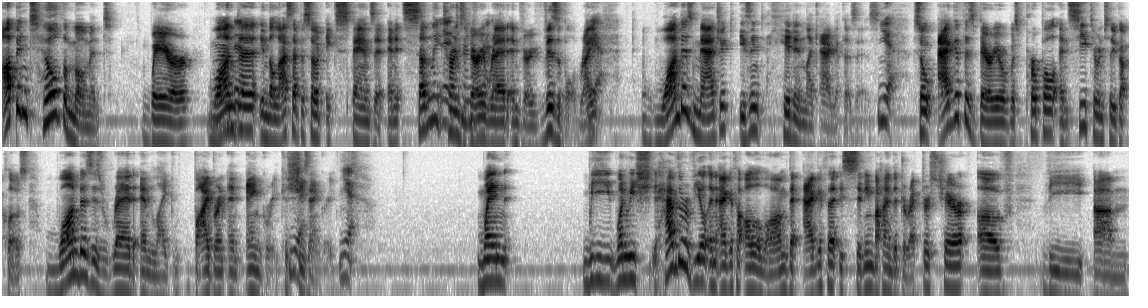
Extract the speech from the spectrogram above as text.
Up until the moment where Wanda, Wanda- in the last episode expands it and it suddenly it turns, turns very red. red and very visible, right? Yeah. Wanda's magic isn't hidden like Agatha's is. Yeah. So Agatha's barrier was purple and see through until you got close. Wanda's is red and like vibrant and angry because Yeah. she's angry. Yeah. When we when we sh- have the reveal in Agatha all along that Agatha is sitting behind the director's chair of the um,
